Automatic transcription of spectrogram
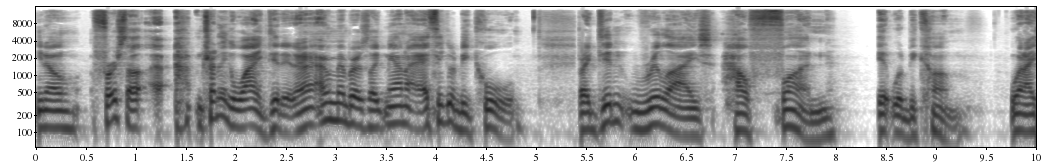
you know, first I, am trying to think of why I did it. And I, remember I was like, man, I, think it would be cool, but I didn't realize how fun it would become. When I,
